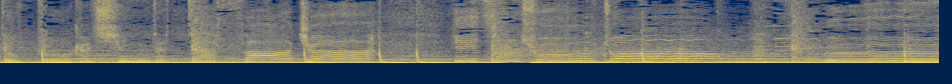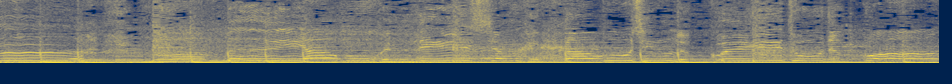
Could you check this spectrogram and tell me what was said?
都不甘心的打发着一层初妆。尽了归途的光。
